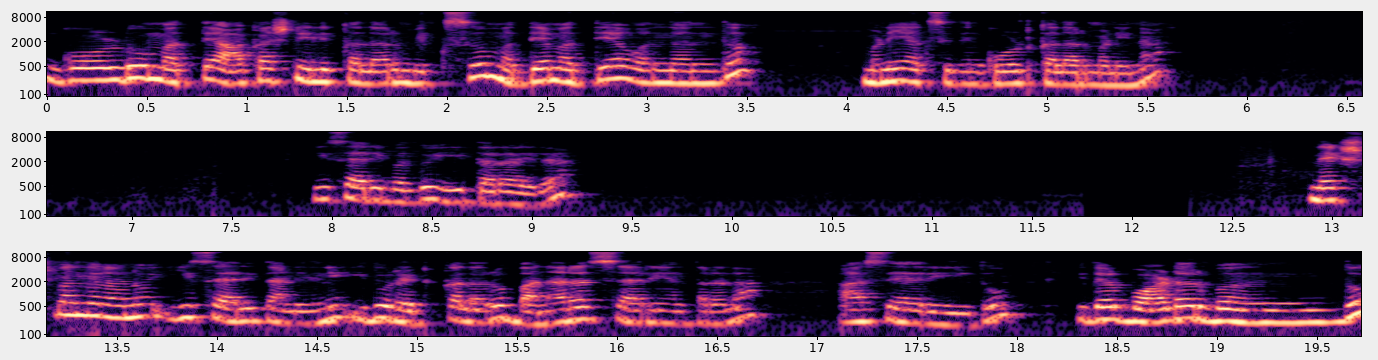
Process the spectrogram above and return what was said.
ಗೋಲ್ಡು ಮತ್ತು ಆಕಾಶ ನೀಲಿ ಕಲರ್ ಮಿಕ್ಸು ಮಧ್ಯ ಮಧ್ಯ ಒಂದೊಂದು ಮಣಿ ಹಾಕ್ಸಿದ್ದೀನಿ ಗೋಲ್ಡ್ ಕಲರ್ ಮಣಿನ. ಈ ಸ್ಯಾರಿ ಬಂದು ಈ ಥರ ಇದೆ. ನೆಕ್ಸ್ಟ್ ಬಂದು ನಾನು ಈ ಸ್ಯಾರಿ ತಗೊಂಡಿದ್ದೀನಿ. ಇದು ರೆಡ್ ಕಲರು ಬನಾರಸ್ ಸ್ಯಾರಿ ಅಂತಾರಲ್ಲ, ಆ ಸ್ಯಾರಿ ಇದು. ಇದರ ಬಾರ್ಡರ್ ಬಂದು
